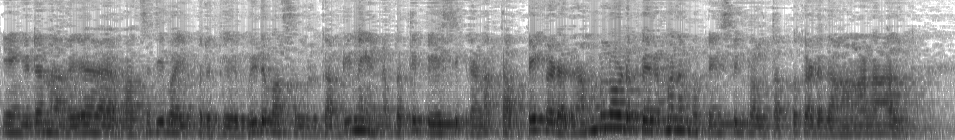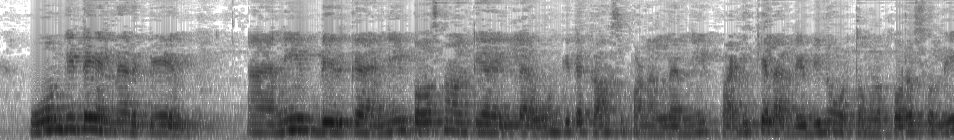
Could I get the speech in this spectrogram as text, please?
என்கிட்ட நிறைய வசதி வாய்ப்பு இருக்கு வீடு வாசல் இருக்கு அப்படின்னு என்னை பத்தி பேசிக்கிறேன்னா தப்பே கிடையாது. நம்மளோட பெருமை நம்ம பேசிக்கிறோம் தப்பு கிடையாது. ஆனால் உங்ககிட்ட என்ன இருக்கு? நீ இப்படி இருக்க நீ பர்சனாலிட்டியா இல்ல உன்கிட்ட காசு பணம் நீ படிக்கல அப்படி இப்படின்னு ஒருத்தவங்களை குறை சொல்லி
